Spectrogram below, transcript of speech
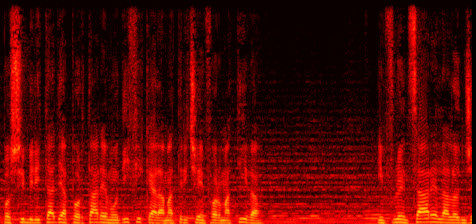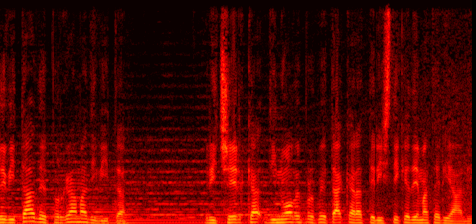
possibilità di apportare modifiche alla matrice informativa, influenzare la longevità del programma di vita ricerca di nuove proprietà caratteristiche dei materiali.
